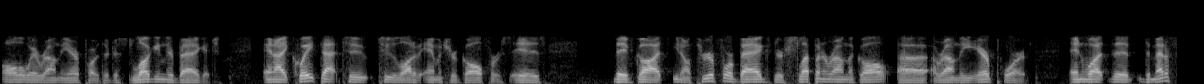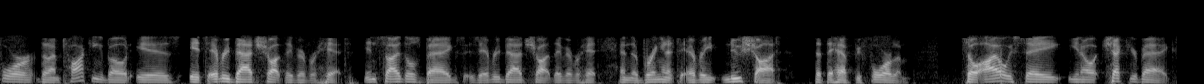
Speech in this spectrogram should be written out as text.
all the way around the airport. They're just lugging their baggage. And I equate that to to a lot of amateur golfers is They've got you know three or four bags. They're schlepping around the golf uh, around the airport. And what the the metaphor that I'm talking about is it's every bad shot they've ever hit. Inside those bags is every bad shot they've ever hit, and they're bringing it to every new shot that they have before them. So I always say, you know, check your bags.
